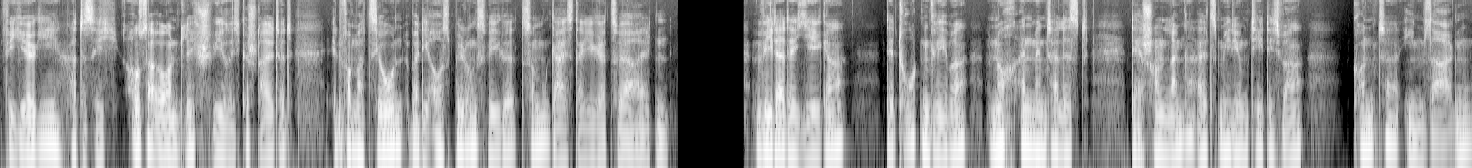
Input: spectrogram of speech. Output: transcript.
Für Jörgi hat es sich außerordentlich schwierig gestaltet, Informationen über die Ausbildungswege zum Geisterjäger zu erhalten. Weder der Jäger, der Totengräber noch ein Mentalist, der schon lange als Medium tätig war, konnte ihm sagen,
